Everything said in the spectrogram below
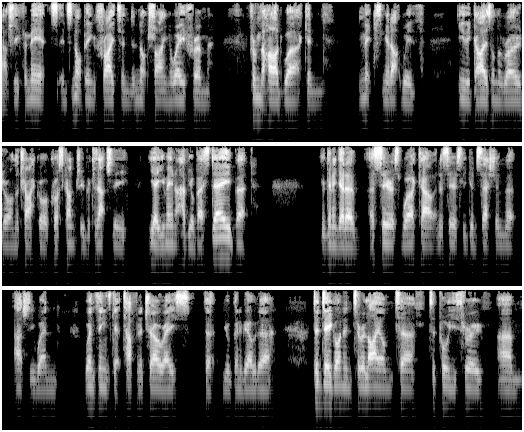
actually, for me, it's it's not being frightened and not shying away from from the hard work and mixing it up with either guys on the road or on the track or cross country because actually, yeah, you may not have your best day, but you're going to get a, a serious workout and a seriously good session that actually when when things get tough in a trail race that you're going to be able to to dig on and to rely on to to pull you through, um,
